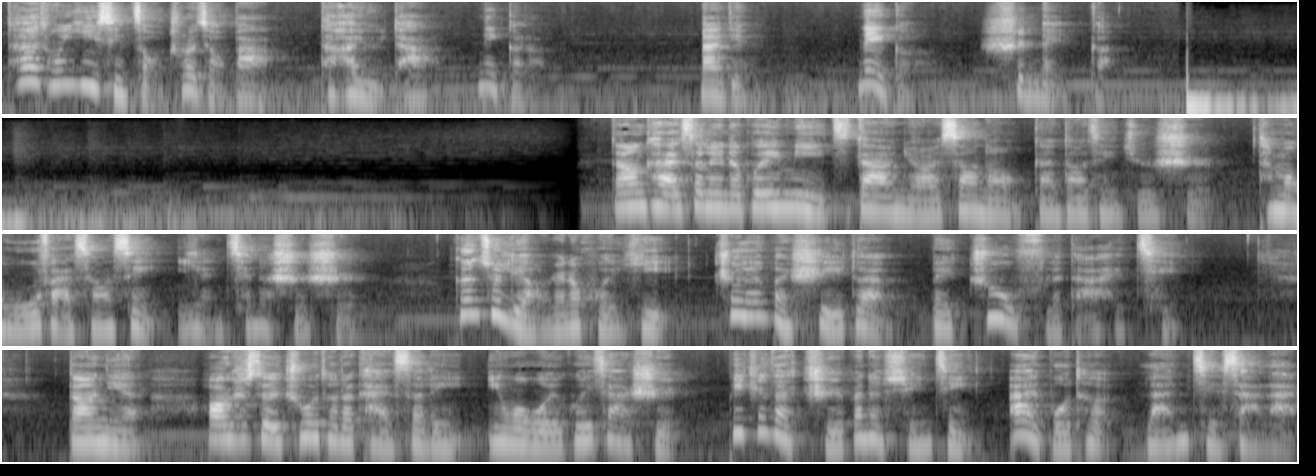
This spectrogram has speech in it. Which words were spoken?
他还同异性走出了酒吧，他还与他那个了。慢点，那个是哪个？当凯瑟琳的闺蜜及大女儿肖农赶到警局时，他们无法相信眼前的事实。根据两人的回忆，这原本是一段被祝福了的爱情。当年二十岁出头的凯瑟琳因为违规驾驶被正在值班的巡警艾伯特拦截下来。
